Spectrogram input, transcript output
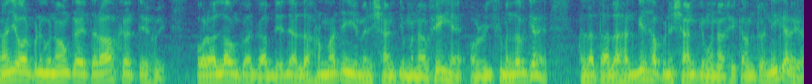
ہاں جی اور اپنے گناہوں کا اعتراف کرتے ہوئے۔ اور اللہ ان کو عذاب دے دے۔ اللہ فرماتے ہیں، یہ میرے شان کے منافق ہے اور اس کا مطلب کیا ہے؟ اللہ تعالیٰ ہرگز اپنے شان کے منافق کام تو نہیں کرے گا۔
